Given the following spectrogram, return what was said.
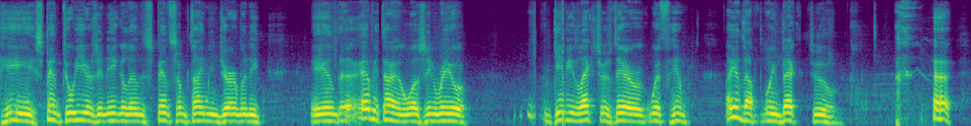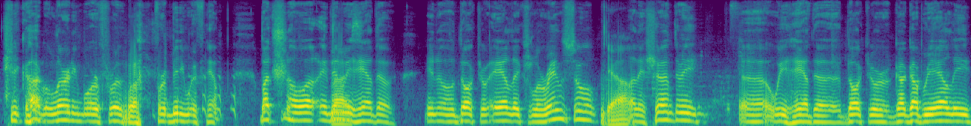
He spent two years in England, spent some time in Germany, and uh, every time I was in Rio, giving lectures there with him, I ended up going back to Chicago, learning more for for being with him. But no, uh, and then we had, uh, you know, Dr. Alex Lorenzo, Yeah. Alexandre. Uh, we had uh, Dr. Ga- Gabrielli.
